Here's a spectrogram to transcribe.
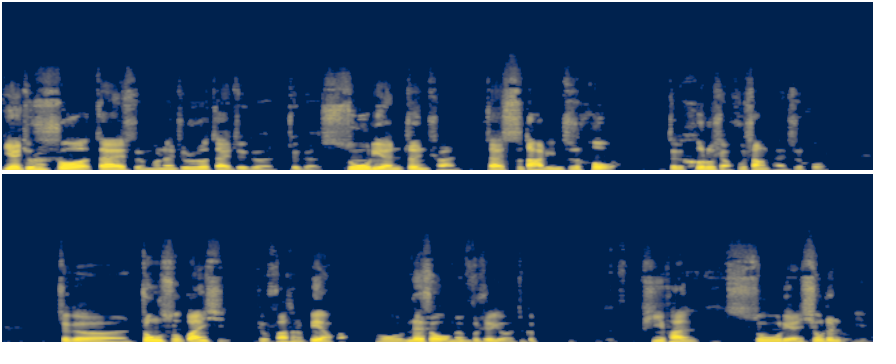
也就是说在什么呢？就是说在这个这个苏联政权在斯大林之后啊，这个赫鲁晓夫上台之后。这个中苏关系就发生了变化。我那时候我们不是有这个批判苏联修正主义嘛，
